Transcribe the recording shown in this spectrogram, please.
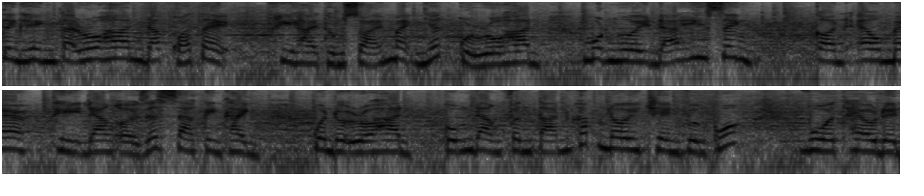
tình hình tại Rohan đã quá tệ khi hai thống soái mạnh nhất của Rohan, một người đã hy sinh, còn Elmer thì đang ở rất xa kinh thành. Quân đội Rohan cũng đang phân tán khắp nơi trên vương quốc. Vua Theoden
